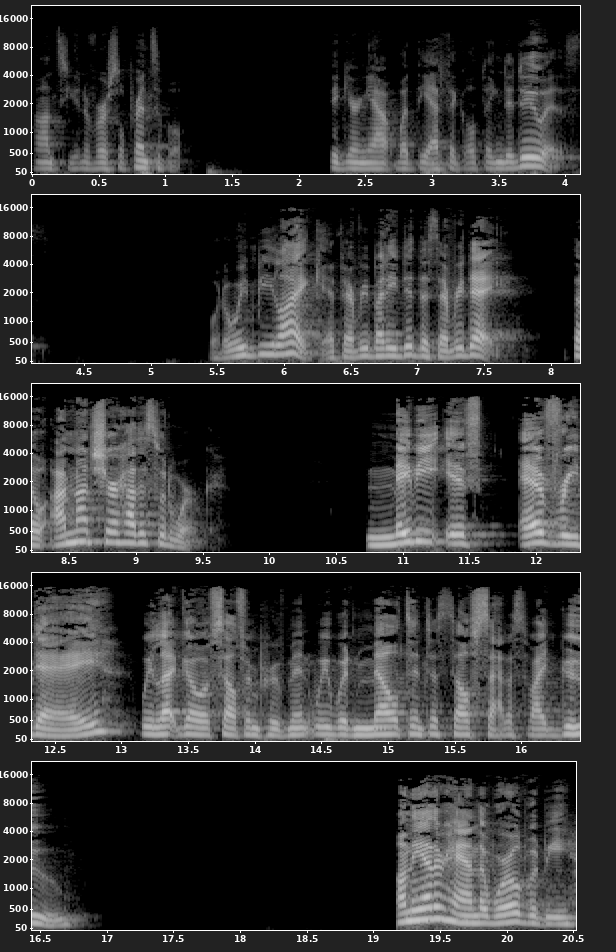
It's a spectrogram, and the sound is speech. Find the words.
Kant's universal principle, figuring out what the ethical thing to do is. What would we be like if everybody did this every day? So I'm not sure how this would work. Maybe if every day we let go of self improvement, we would melt into self satisfied goo. On the other hand, the world would be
